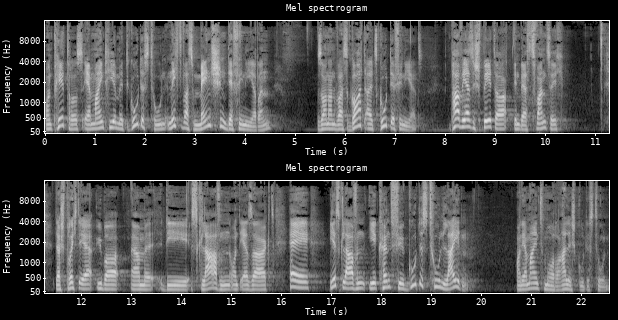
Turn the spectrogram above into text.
Und Petrus, er meint hier mit Gutes tun nicht, was Menschen definieren, sondern was Gott als gut definiert. Ein paar Verse später, in Vers 20, da spricht er über ähm, die Sklaven und er sagt, hey, ihr Sklaven, ihr könnt für Gutes tun leiden. Und er meint moralisch Gutes tun.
